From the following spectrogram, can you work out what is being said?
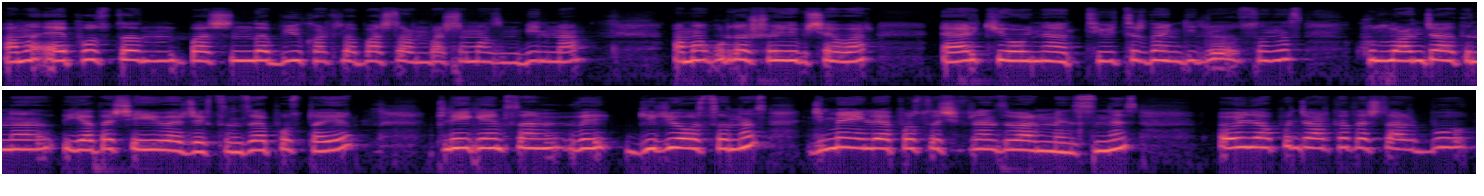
Ama e-postanın başında büyük harfle başlar mı başlamaz mı bilmem. Ama burada şöyle bir şey var. Eğer ki oyuna Twitter'dan giriyorsanız kullanıcı adını ya da şeyi vereceksiniz e-postayı. Play Games'ten ve giriyorsanız Gmail e-posta şifrenizi vermelisiniz. Öyle yapınca arkadaşlar bu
